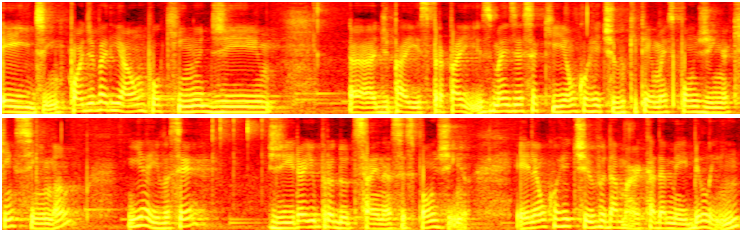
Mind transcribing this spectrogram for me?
Aging. Pode variar um pouquinho de, uh, de país para país, mas esse aqui é um corretivo que tem uma esponjinha aqui em cima. E aí você gira e o produto sai nessa esponjinha. Ele é um corretivo da marca da Maybelline.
